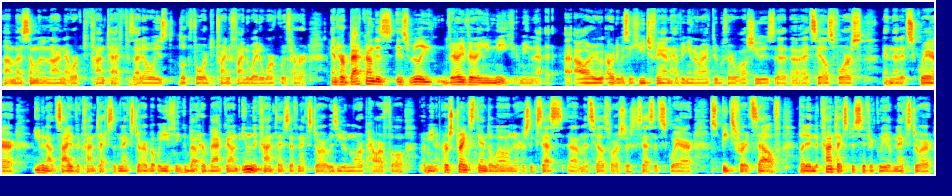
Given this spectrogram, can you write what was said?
um, as someone in our network to contact because I'd always look forward to trying to find a way to work with her. And her background is is really very very unique. I mean, I already was a huge fan having interacted with her while she was at, uh, at Salesforce and then at Square, even outside of the context of Nextdoor. But when you think about her background in the context of Nextdoor, it was even more powerful. I mean, her strengths stand alone her success um, at Salesforce, her success at Square speaks for itself. But in the context specifically of Nextdoor,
